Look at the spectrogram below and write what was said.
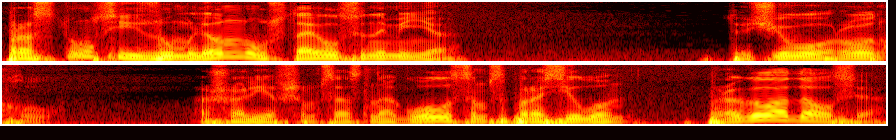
проснулся и изумленно уставился на меня. «Ты чего, Ронхул?» — ошалевшим сосна голосом спросил он. «Проголодался?»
